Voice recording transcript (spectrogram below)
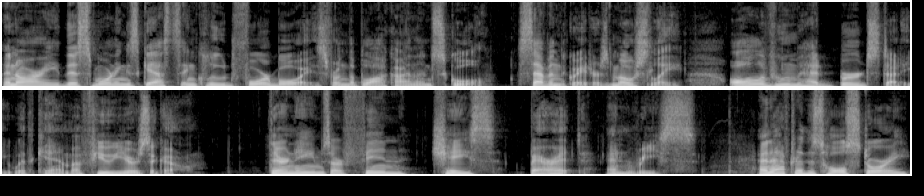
And Ari, this morning's guests include four boys from the Block Island School, seventh graders mostly, all of whom had bird study with Kim a few years ago. Their names are Finn, Chase, Barrett, and Reese. And after this whole story,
